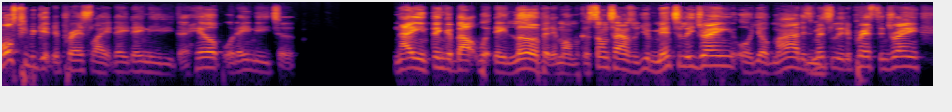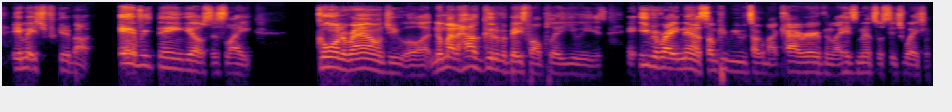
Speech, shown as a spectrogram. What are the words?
most people get depressed like they they need the help or they need to not even think about what they love at the moment because sometimes when you're mentally drained or your mind is mm-hmm. mentally depressed and drained it makes you forget about everything else it's like going around you or no matter how good of a baseball player you is and even right now some people even talk about Kyrie Irving like his mental situation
